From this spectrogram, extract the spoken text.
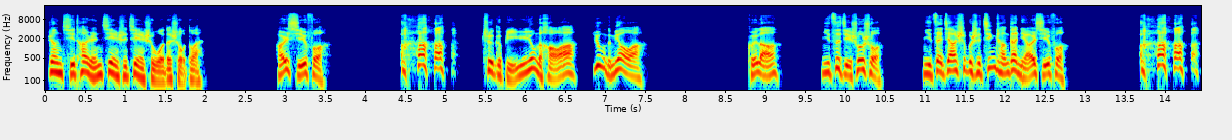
让其他人见识见识我的手段。儿媳妇，哈哈，这个比喻用的好啊，用的妙啊，奎狼。你自己说说，你在家是不是经常干你儿媳妇？哈哈哈！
